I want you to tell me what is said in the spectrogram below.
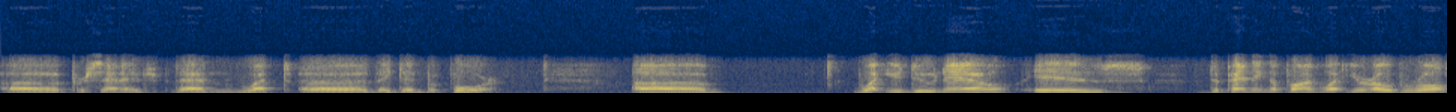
uh, percentage than what uh, they did before. Uh, what you do now is depending upon what your overall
